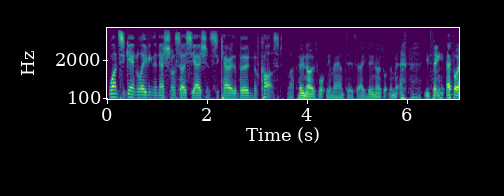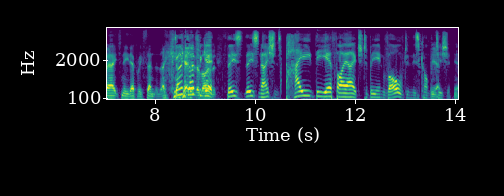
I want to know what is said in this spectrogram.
Once again, leaving the national associations to carry the burden of cost. Who knows what the amount is, eh? Who knows what the... You'd think FIH need every cent that they can Don't get don't the forget moment. these these nations paid the FIH to be involved in this competition. Yeah,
